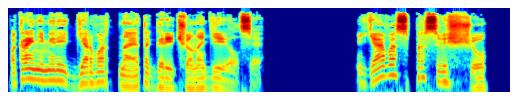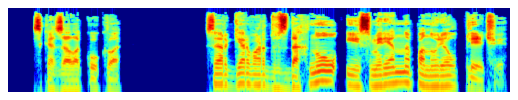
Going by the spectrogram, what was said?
По крайней мере, Гервард на это горячо надеялся. «Я вас просвещу», — сказала кукла. Сэр Гервард вздохнул и смиренно понурил плечи.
